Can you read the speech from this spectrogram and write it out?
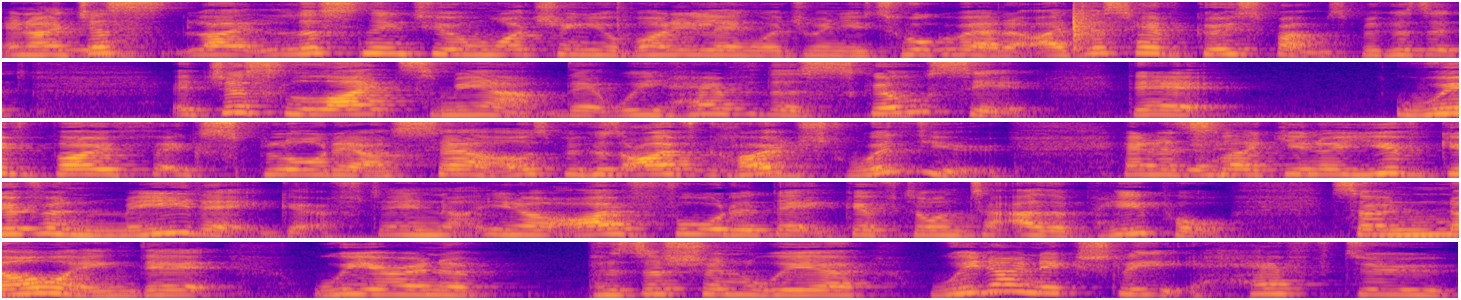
And I just yeah. like listening to you and watching your body language when you talk about it, I just have goosebumps because it it just lights me up that we have this skill set that we've both explored ourselves because I've coached with you. And it's yeah. like, you know, you've given me that gift and, you know, I've forwarded that gift on to other people. So knowing that we are in a position where we don't actually have to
